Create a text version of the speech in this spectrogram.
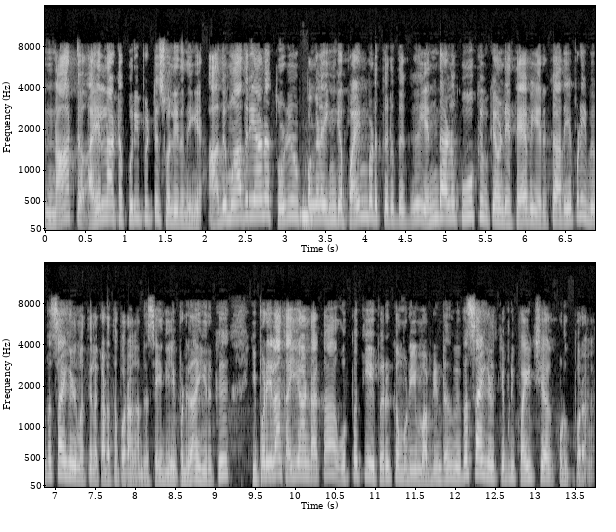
நாட்டு அயல் நாட்டை குறிப்பிட்டு சொல்லியிருந்தீங்க. அது மாதிரியான தொழில்நுட்பங்களை இங்க பயன்படுத்துறதுக்கு எந்த அளவுக்கு ஊக்குவிக்க வேண்டிய தேவை இருக்கு? அதை எப்படி விவசாயிகள் மத்தியில கடத்த போறாங்க? அந்த செய்தியை இப்படிதான் இருக்கு. இப்படியெல்லாம் கையாண்டாக்கா உற்பத்தியை பெருக்க முடியும் அப்படின்றது விவசாயிகளுக்கு எப்படி பயிற்சியாக கொடுக்க போறாங்க?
